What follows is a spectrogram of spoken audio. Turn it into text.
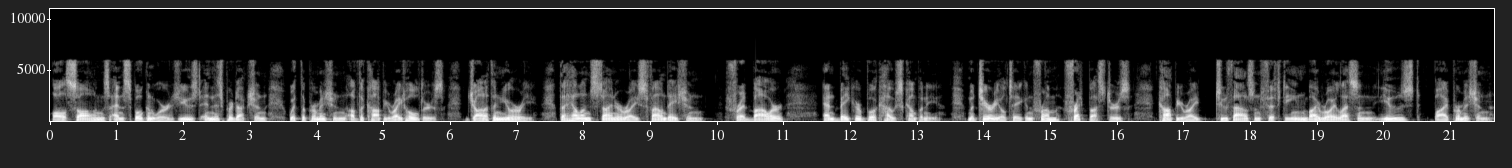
All songs and spoken words used in this production with the permission of the copyright holders, Jonathan Urie, the Helen Steiner Rice Foundation, Fred Bauer, and Baker Book House Company. Material taken from Fretbusters, copyright 2015 by Roy Lessin, used by permission.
